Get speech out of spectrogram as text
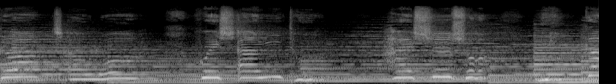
个角落会闪躲，还是说你？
